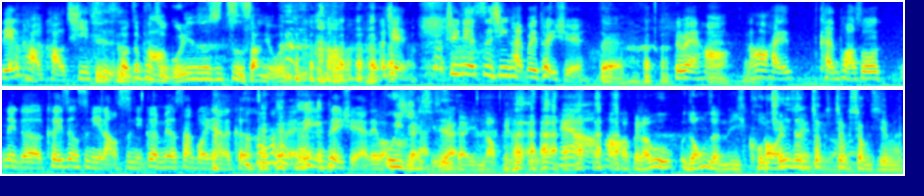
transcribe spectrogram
连考考七次。哦，这不止鼓励，这是智商有问题。而且去念四星还被退学。对，对不对哈？然后还看他说那个柯一正是你老师，你根本没有上过人家的课，对不对？你已经退学，对吧？未改是未改，老北老母。对啊，哈，北老母容忍一口气。哦，一阵足足伤心啊，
